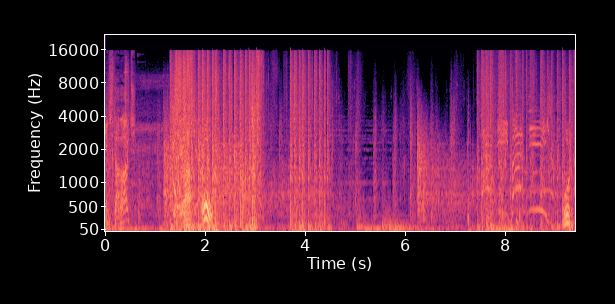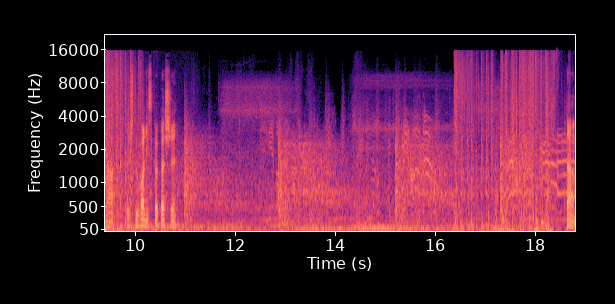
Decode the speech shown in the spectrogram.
Nie wstawać? Dobra. U! Kurna, ktoś tu wali z pepeszy. Tam.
